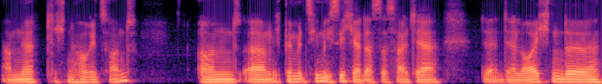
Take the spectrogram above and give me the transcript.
am nördlichen Horizont. Und ähm, ich bin mir ziemlich sicher, dass das halt der, der, der leuchtende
